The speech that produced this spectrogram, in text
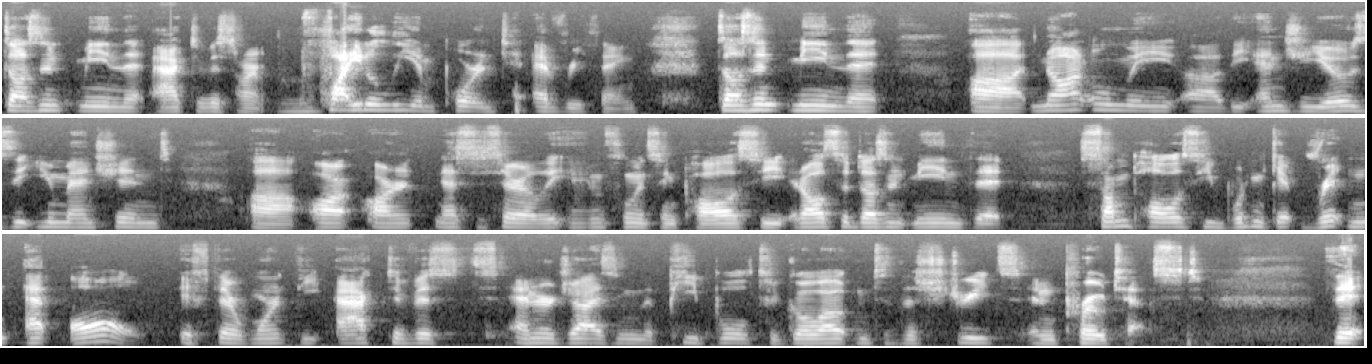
Doesn't mean that activists aren't vitally important to everything. Doesn't mean that uh, not only uh, the NGOs that you mentioned uh, are, aren't necessarily influencing policy. It also doesn't mean that some policy wouldn't get written at all if there weren't the activists energizing the people to go out into the streets and protest. That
